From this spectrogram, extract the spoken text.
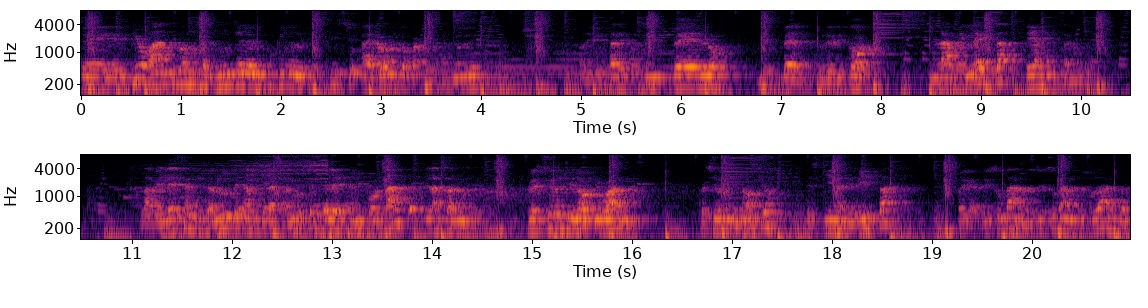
eh, più avanti vamos a aggiungere un pochino di ejercicio aeróbico para que nos ayude a diventare così bello y bello. Le ricordo, la bellezza è anche salute. La bellezza è anche salute, anche la salute è bellezza. L'importante è la salute. Flessione ginocchio, guarda. Flessione ginocchio, schiena dritta. Oiga, estoy sudando, estoy sudando, sudando.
